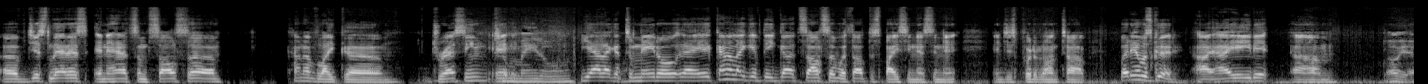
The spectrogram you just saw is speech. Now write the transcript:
of just lettuce and it had some salsa, kind of like um dressing. It- Tomato. yeah, like a tomato. It kind of like if they got salsa without the spiciness in it and just put it on top. But it was good. I, I ate it. Um, Oh yeah,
